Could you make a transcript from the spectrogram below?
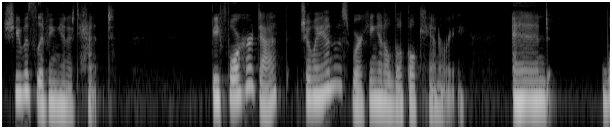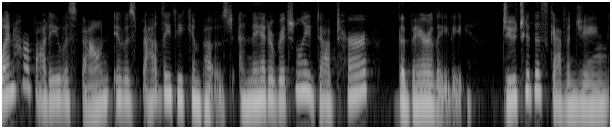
she was living in a tent. Before her death, Joanne was working at a local cannery, and when her body was found, it was badly decomposed, and they had originally dubbed her the Bear Lady due to the scavenging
